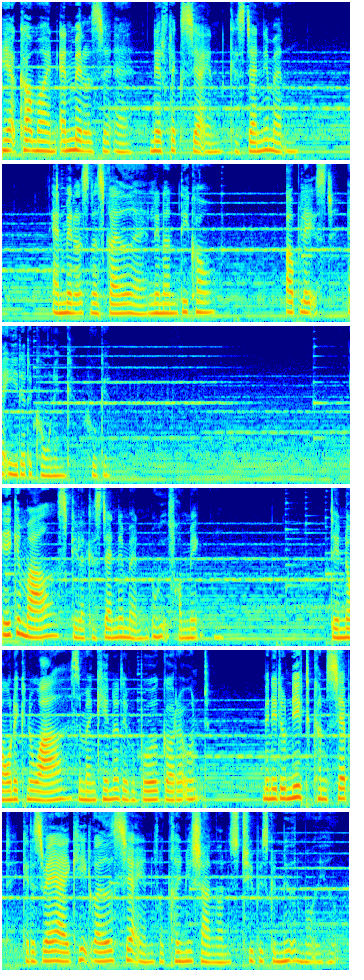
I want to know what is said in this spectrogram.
Her kommer en anmeldelse af Netflix-serien Kastanjemanden. Anmeldelsen er skrevet af Lennon Dikov, oplæst af Ida de Koning Hugge. Ikke meget skiller Kastanjemanden ud fra mængden. Det er Nordic Noir, som man kender det på både godt og ondt, men et unikt koncept kan desværre ikke helt redde serien fra krimigenrens typiske middelmådighed.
